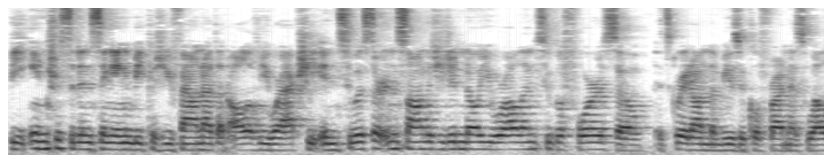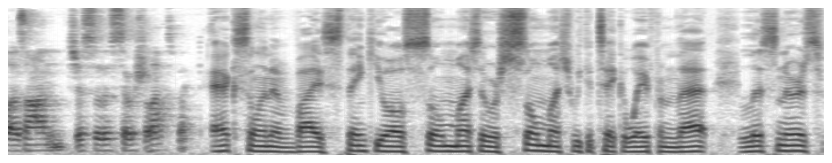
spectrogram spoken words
be interested in singing because you found out that all of you were actually into a certain song that you didn't know you were all into before so it's great on the musical front as well as on just the social aspect Excellent advice. Thank you all so much. There was so much we could take away from that. Listeners,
